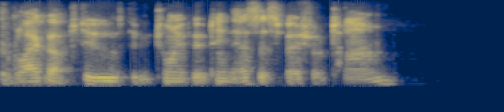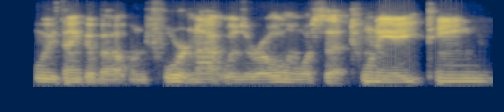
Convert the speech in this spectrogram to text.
Black Ops 2 through 2015, that's a special time. We think about when Fortnite was rolling, what's that, 2018?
